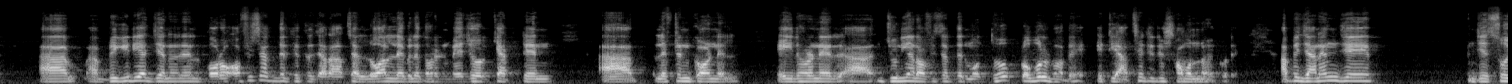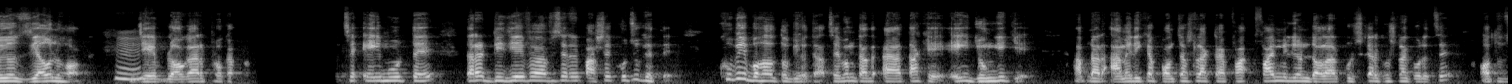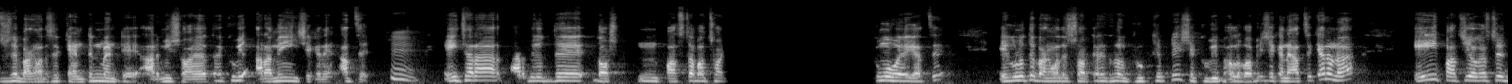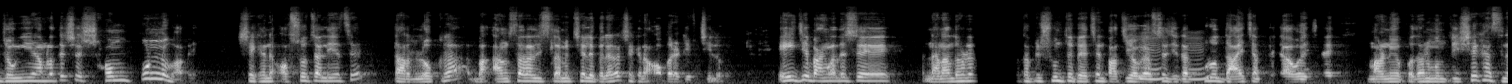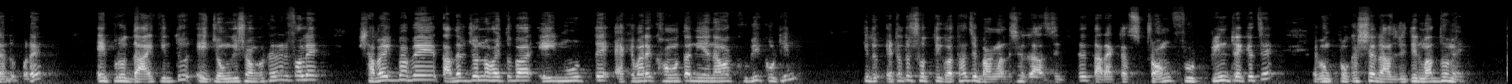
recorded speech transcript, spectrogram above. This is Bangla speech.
ব্রিগেডিয়ার জেনারেল বড় অফিসারদের ক্ষেত্রে যারা আছে লোয়ার লেভেলে ধরেন মেজর ক্যাপ্টেন লেফটেন্যান্ট কর্নেল এই ধরনের জুনিয়র অফিসারদের মধ্যেও প্রবলভাবে এটি আছে এটি সমন্বয় করে। আপনি জানেন যে যে সৈয়দ জিয়াউল হক যে ব্লগার প্রকাশ হচ্ছে এই মুহূর্তে তারা ডিজিএফ অফিসারের পাশে কুচু খেতে খুবই বহাল তবিয়তে আছে এবং তাকে এই জঙ্গিকে আপনার আমেরিকা পঞ্চাশ লাখ টাকা ফাইভ মিলিয়ন ডলার পুরস্কার ঘোষণা করেছে অথচ সে বাংলাদেশের ক্যান্টনমেন্টে আর্মি সহায়তায় খুবই আরামেই সেখানে আছে। এই ছাড়া তার বিরুদ্ধে দশ পাঁচটা বা ছয়টা হয়ে গেছে। এগুলোতে বাংলাদেশ সরকারের কোনো ভ্রুক্ষেপ নেই সে খুবই ভালোভাবে সেখানে আছে। কেননা এই পাঁচই অগস্টের জঙ্গি হামলাতে সে সম্পূর্ণভাবে সেখানে অস্ত্র চালিয়েছে তার লোকরা বা আনসার আল ইসলামের ছেলেপেলেরা সেখানে অপারেটিভ ছিল। এই যে বাংলাদেশে নানা ধরনের কথা আপনি শুনতে পেয়েছেন পাঁচই অগস্টে যেটা পুরো দায় চাপিয়ে দেওয়া হয়েছে মাননীয় প্রধানমন্ত্রী শেখ হাসিনার উপরে এই পুরো দায় কিন্তু এই জঙ্গি সংগঠনের ফলে। স্বাভাবিকভাবে তাদের জন্য হয়তোবা এই মুহূর্তে একেবারে ক্ষমতা নিয়ে নেওয়া খুবই কঠিন কিন্তু এটা তো সত্যি কথা যে বাংলাদেশের রাজনীতিতে তারা একটা স্ট্রং ফুটপ্রিন্ট রেখেছে এবং প্রকাশ্যের রাজনীতির মাধ্যমে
